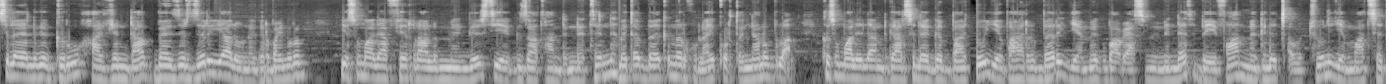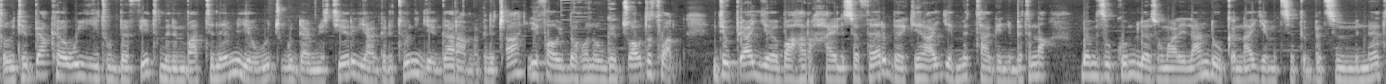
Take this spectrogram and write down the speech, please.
ስለ ንግግሩ አጀንዳ በዝርዝር ያለው ነገር ባይኖርም የሶማሊያ ፌዴራል መንግስት የግዛት አንድነትን መጠበቅ መርሁ ላይ ቁርጠኛ ነው ብሏል። ከሶማሌላንድ ጋር ስለገባቸው የባህር በር የመግባቢያ ስምምነት በይፋ መግለጫዎቹን የማትሰጠው ኢትዮጵያ ከውይይቱ በፊት ምንም ባትልም የውጭ ጉዳይ ሚኒስቴር የሀገሪቱን የጋራ መግለጫ ይፋዊ በሆነው ገጹ አውጥቷል። ኢትዮጵያ የባህር ኃይል ሰፈር በኪራይ የምታገኝበትና በምትኩም ለሶማሌላንድ እውቅና የምትሰጥበት ስምምነት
